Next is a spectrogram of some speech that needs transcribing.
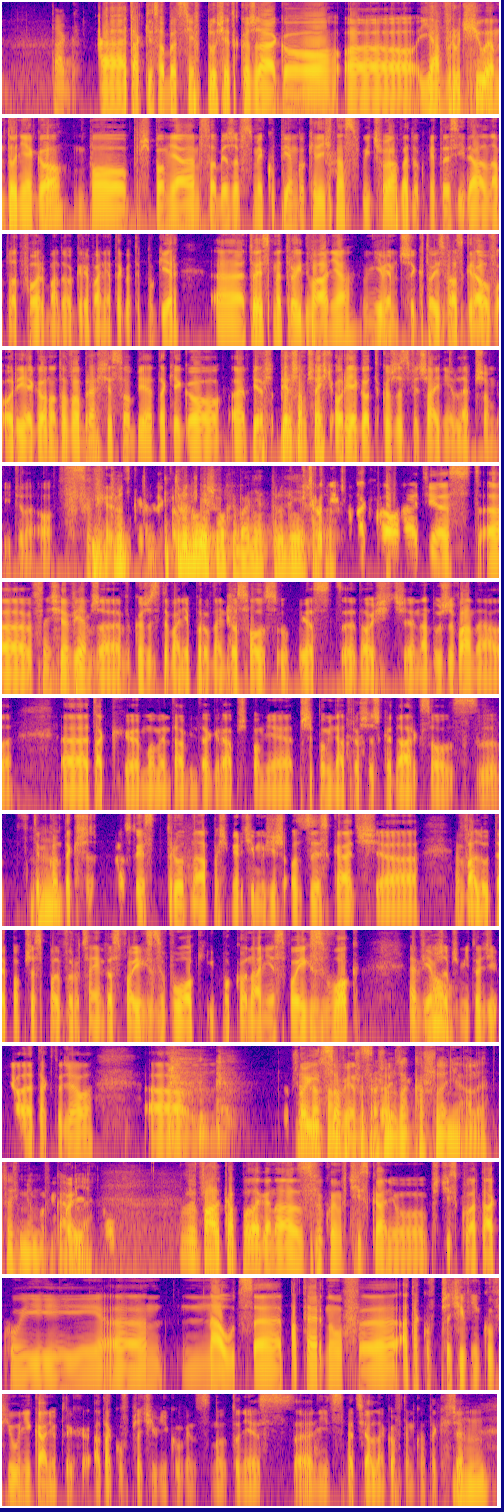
Tak. E, tak, jest obecnie w plusie, tylko że ja go. E, ja wróciłem do niego, bo przypomniałem sobie, że w sumie kupiłem go kiedyś na Switchu, a według mnie to jest idealna platforma do ogrywania tego typu gier. E, to jest Metroidvania. Nie wiem, czy ktoś z Was grał w Oriego, no to wyobraźcie sobie takiego. E, pierwsz, pierwszą część Oriego, tylko że zwyczajnie lepszą i tyle. O, w sumie. Trud- tak Trudniejszą chyba, nie? Trudniejszą. Trudniejsze tak Hollow Knight jest, e, w sensie wiem, że wykorzystywanie porównań do Soulsów jest e, dość nadużywane, ale tak e, momentami ta gra przypomnie, przypomina troszeczkę Dark Souls e, w tym Mhm. kontekście, że po prostu jest trudna, po śmierci musisz odzyskać e, walutę poprzez powrócenie do swoich zwłok i pokonanie swoich zwłok. Ja wiem, O. że brzmi to dziwnie, ale tak to działa. Um, no i co więc? Przepraszam za kaszlenie, ale coś mi w gardle. Walka polega na zwykłym wciskaniu przycisku ataku i e, nauce patternów e, ataków przeciwników i unikaniu tych ataków przeciwników, więc no, to nie jest e, nic specjalnego w tym kontekście. Mhm.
